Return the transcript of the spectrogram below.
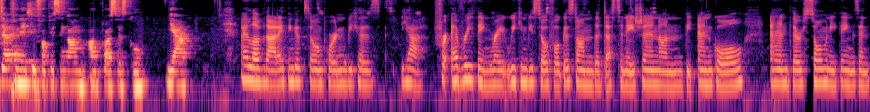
Definitely focusing on, on process goal. Yeah. I love that. I think it's so important because, yeah, for everything, right? We can be so focused on the destination, on the end goal, and there's so many things. And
